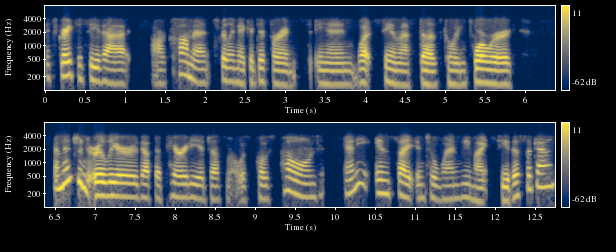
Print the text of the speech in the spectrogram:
It's great to see that our comments really make a difference in what CMS does going forward. I mentioned earlier that the parity adjustment was postponed. Any insight into when we might see this again?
